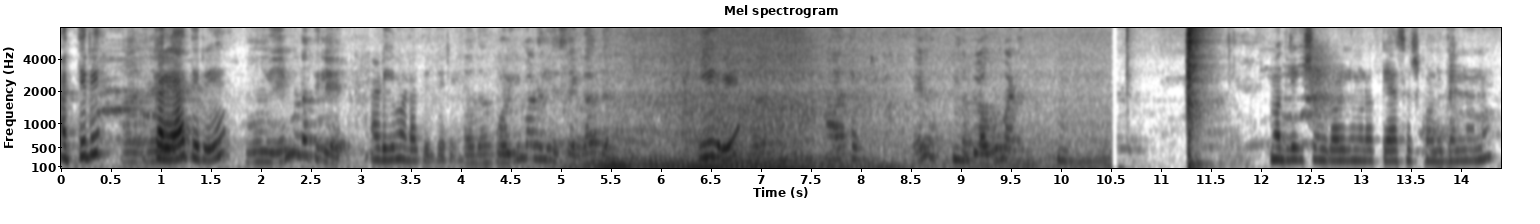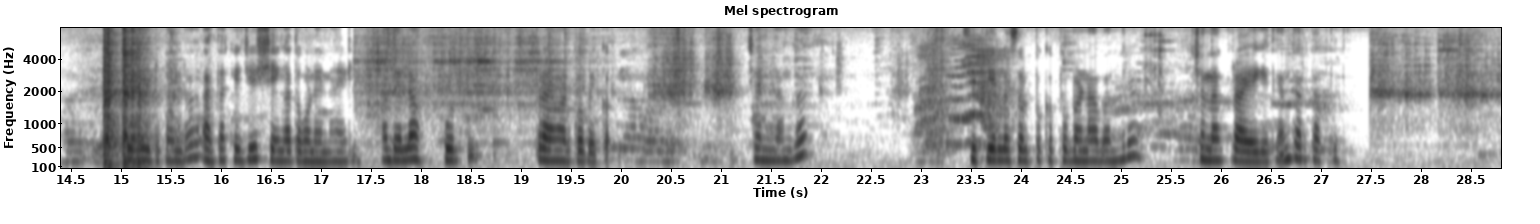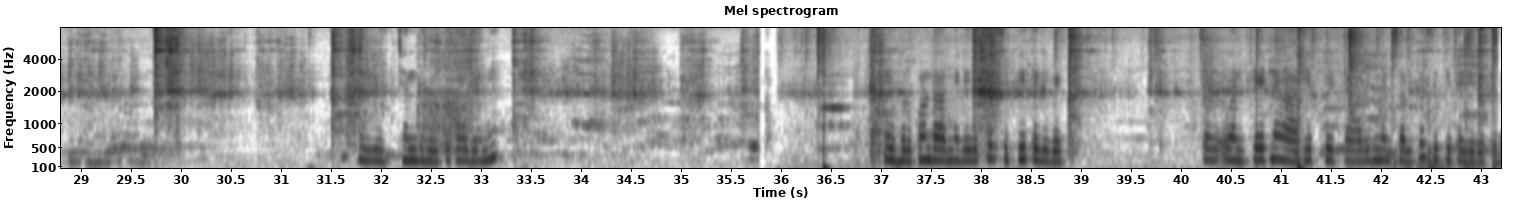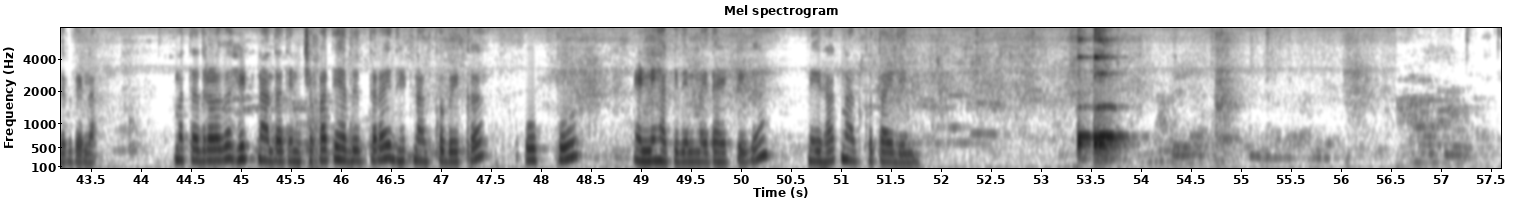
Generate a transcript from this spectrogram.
ಹತ್ತಿರಿ? ಕರಿಯಾತಿರಿ? ಹ್ಞೂ ಏನು ಮಾಡತ್ತಿಲ್ಲ ಅಡುಗೆ ಮಾಡತ್ತಿದ್ದೀರಿ ಹೌದಾ? ಹೋಳ್ಗೆ ಮಾಡಲ್ಲ ಶೇಂಗಾದ? ಈಗ ರೀ ಆಯ್ತು. ಏನು? ಸ್ವಲ್ಪ ಲಘು ಮಾಡಿ. ಮೊದಲಿಗೆ ಶೇಂಗಾ ಹೋಳಿಗೆ ಮಾಡೋಕೆ ಗ್ಯಾಸ್ ಹಚ್ಕೊಂಡಿದ್ದೇನೆ ನಾನು. ಕೆರೆ ಇಟ್ಕೊಂಡು ಅರ್ಧ ಕೆ ಜಿ ಶೇಂಗಾ ತೊಗೊಂಡೆ ನಾ ಇಲ್ಲಿ. ಅದೆಲ್ಲ ಪೂರ್ತಿ ಫ್ರೈ ಮಾಡ್ಕೋಬೇಕು. ಚೆಂದಂಗೆ ಸಿಪ್ಪಿ ಎಲ್ಲ ಸ್ವಲ್ಪ ಕಪ್ಪು ಬಣ್ಣ ಬಂದರೆ ಚೆನ್ನಾಗಿ ಫ್ರೈ ಆಗೈತೆ ಅಂತ ಅರ್ಥ ಆಗ್ತದೆ. ಈಗ ಚೆಂದ ಹುರ್ಕೋತಾ ಇದ್ದೀನಿ. ಈಗ ಹುರ್ಕೊಂಡಾದ್ಮೇಲೆ ಇದಕ್ಕೆ ಸಿಪ್ಪಿ ತೆಗಿಬೇಕು. ಒಂದು ಪ್ಲೇಟ್ನಾಗ ಆರ್ಲಿಕ್ಕೆ ಬಿಟ್ಟು ಆರಿದ್ಮೇಲೆ ಸ್ವಲ್ಪ ಸಿಪ್ಪಿ ತೆಗಿಬೇಕು ಇದ್ರದ್ದೆಲ್ಲ. ಮತ್ತು ಅದ್ರೊಳಗೆ ಹಿಟ್ಟು ನಾದತೀನಿ ಚಪಾತಿ ಹದ್ದಿದ ಥರ ಇದು ಹಿಟ್ಟು ನಾದ್ಕೋಬೇಕು. ಉಪ್ಪು, ಎಣ್ಣೆ ಹಾಕಿದ್ದೀನಿ ಮೈದಾ ಹಿಟ್ಟಿಗೆ. ನೀರು ಹಾಕಿ ನಾದ್ಕೋತಾ ಇದ್ದೀನಿ.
